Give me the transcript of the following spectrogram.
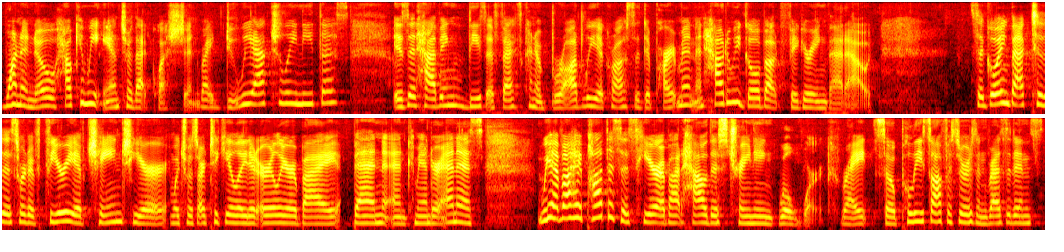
want to know how can we answer that question, right? Do we actually need this? Is it having these effects kind of broadly across the department? And how do we go about figuring that out? So, going back to the sort of theory of change here, which was articulated earlier by Ben and Commander Ennis, we have a hypothesis here about how this training will work, right? So, police officers and residents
